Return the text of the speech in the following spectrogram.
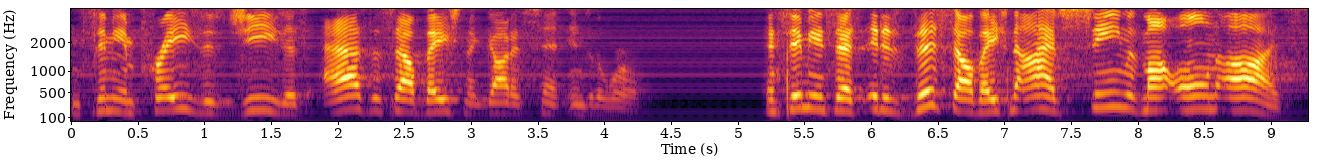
And Simeon praises Jesus as the salvation that God has sent into the world. And Simeon says, It is this salvation that I have seen with my own eyes.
